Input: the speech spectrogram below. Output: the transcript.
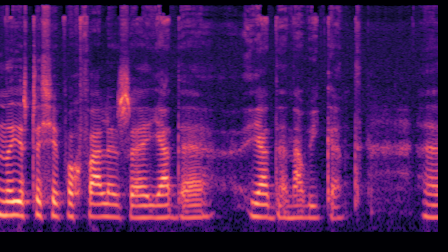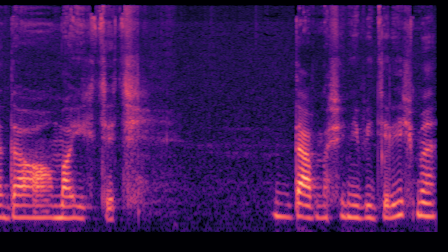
No jeszcze się pochwalę, że jadę, jadę na weekend e, do moich dzieci. Dawno się nie widzieliśmy.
